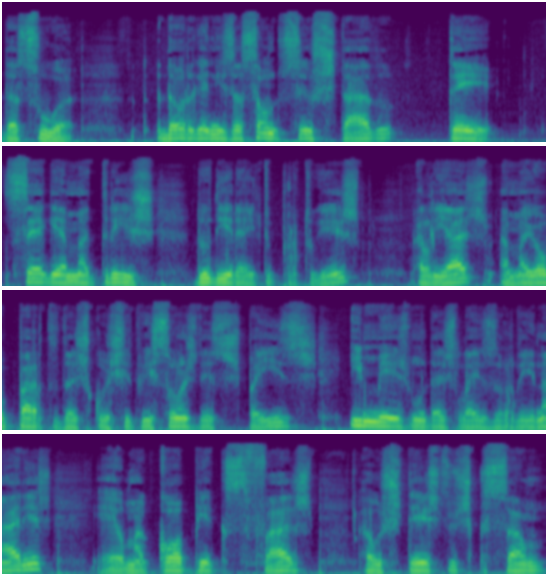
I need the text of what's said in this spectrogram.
da sua da organização do seu Estado, tem, segue a matriz do direito português. Aliás, a maior parte das constituições desses países e mesmo das leis ordinárias é uma cópia que se faz aos textos que são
